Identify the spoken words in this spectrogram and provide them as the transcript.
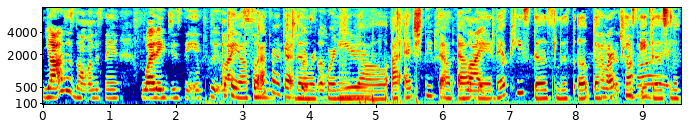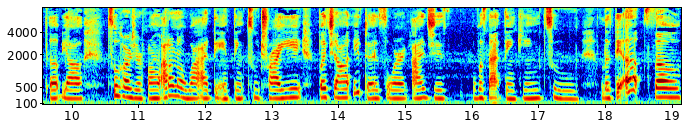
Y'all, I just don't understand why they just didn't put like okay y'all so after i got done recording y'all i actually found out like, that that piece does lift up the heart piece it does lift up y'all to hold your phone i don't know why i didn't think to try it but y'all it does work i just was not thinking to lift it up. So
